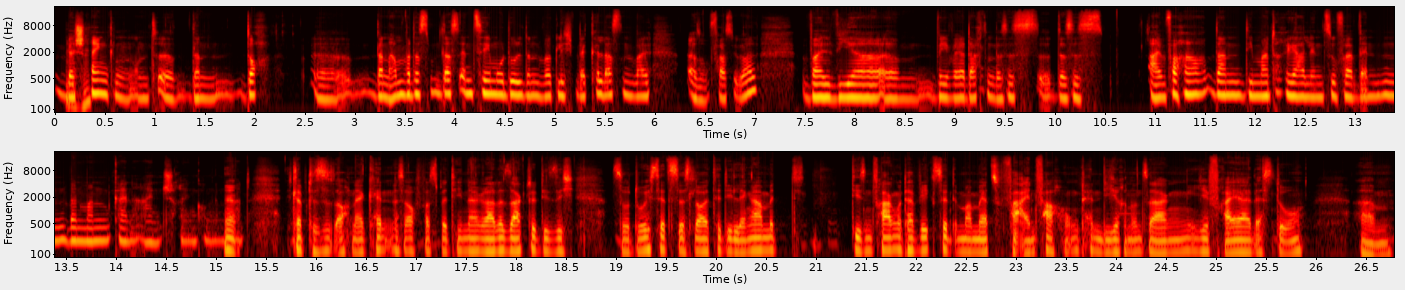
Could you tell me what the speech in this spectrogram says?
beschränken? Mhm. und äh, dann doch äh, dann haben wir das, das NC-Modul dann wirklich weggelassen, weil, also fast überall, weil wir, ähm, weil wir dachten, das ist, das ist einfacher, dann die Materialien zu verwenden, wenn man keine Einschränkungen ja. hat. Ich glaube, das ist auch eine Erkenntnis, auch was Bettina gerade sagte, die sich so durchsetzt, dass Leute, die länger mit diesen Fragen unterwegs sind, immer mehr zur Vereinfachung tendieren und sagen, je freier, desto ähm,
